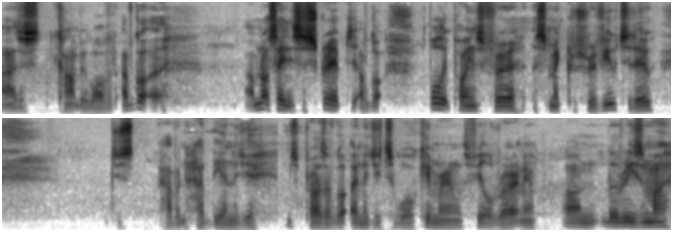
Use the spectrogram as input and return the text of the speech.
I just can't be bothered. I've got I'm not saying it's a script, I've got bullet points for a, Smeg Chris review to do. Just haven't had the energy. I'm surprised I've got energy to walk in around this field right now. And the reason my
